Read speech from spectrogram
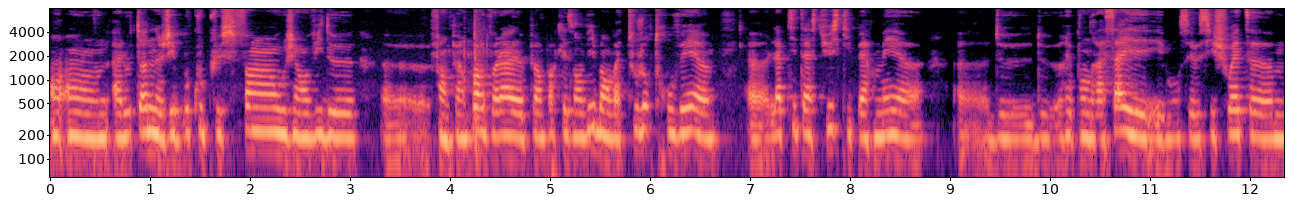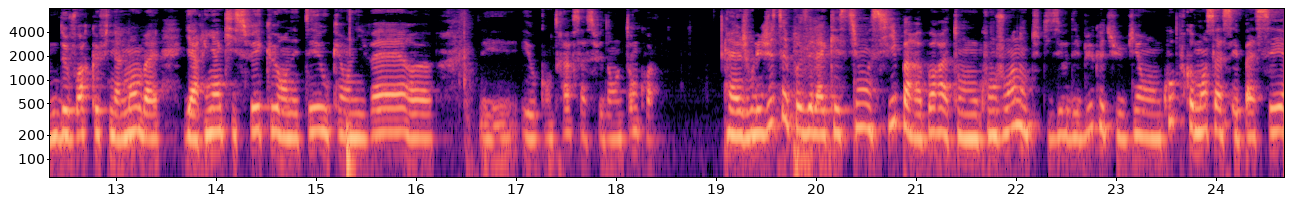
à l'automne j'ai beaucoup plus faim ou j'ai envie de, enfin peu importe, voilà, peu importe les envies, ben, on va toujours trouver la petite astuce qui permet euh, de, répondre à ça. Et, bon, c'est aussi chouette euh, de voir que finalement, bah, il n'y a rien qui se fait qu'en été ou qu'en hiver. Euh, et, au contraire, ça se fait dans le temps, quoi. je voulais juste te poser la question aussi par rapport à ton conjoint. Donc, tu disais au début que tu vis en couple. Comment ça s'est passé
